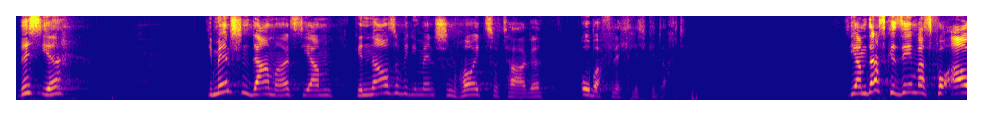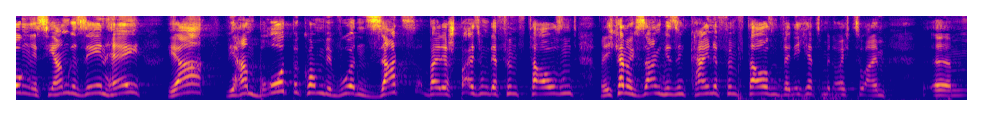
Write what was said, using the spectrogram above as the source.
Wisst ihr, die Menschen damals, die haben genauso wie die Menschen heutzutage oberflächlich gedacht. Sie haben das gesehen, was vor Augen ist. Sie haben gesehen, hey, ja, wir haben Brot bekommen, wir wurden satt bei der Speisung der 5000. Und ich kann euch sagen, wir sind keine 5000, wenn ich jetzt mit euch zu einem ähm,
